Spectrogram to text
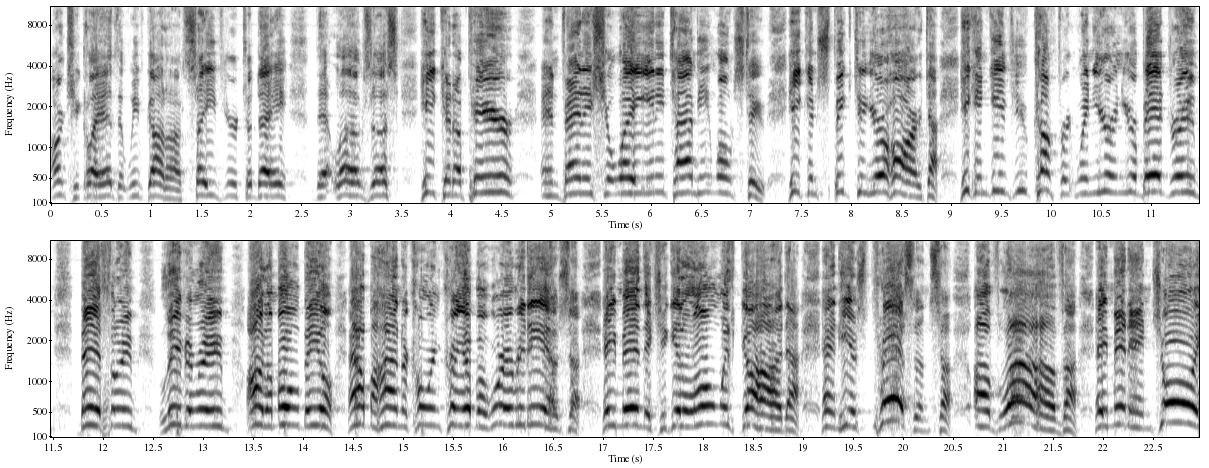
Aren't you glad that we've got a Savior today that loves us? He can appear and vanish away anytime He wants to. He can speak to your heart. He can give you comfort when you're in your bedroom, bathroom, living room, automobile, out behind the corn crib, or wherever it is. Amen. That you get along with God and His presence of love. Amen. And joy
